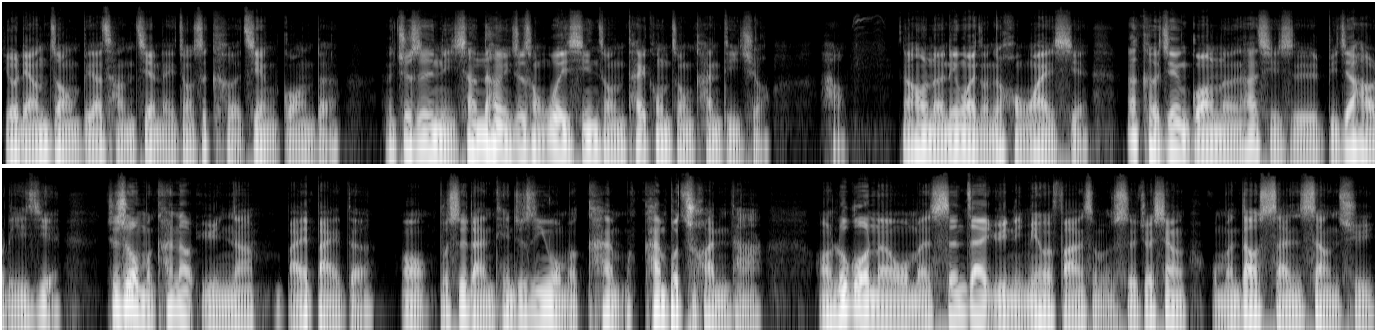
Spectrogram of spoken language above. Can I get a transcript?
有两种比较常见的，一种是可见光的，就是你相当于就从卫星从太空中看地球。好，然后呢，另外一种是红外线。那可见光呢，它其实比较好理解，就是我们看到云啊，白白的哦，不是蓝天，就是因为我们看看不穿它哦。如果呢，我们身在云里面会发生什么事？就像我们到山上去。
